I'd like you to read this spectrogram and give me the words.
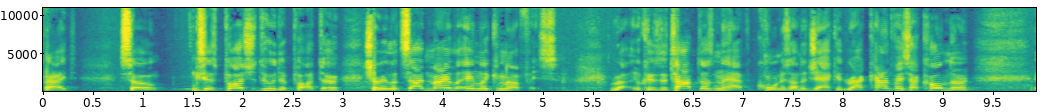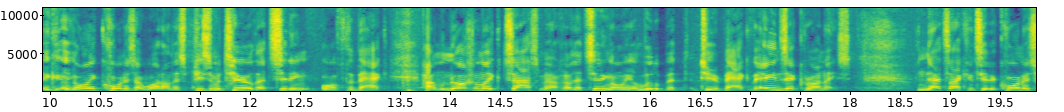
right? So he says, Pashat hu the potter, sharilatzad maila ein like nafis. Because the top doesn't have corners on the jacket. Rak kanfais hakolner, the only corners are what on this piece of material that's sitting off the back. Hamunochem like tzas that's sitting only a little bit to your back. Ve'ein zekronis and that's not considered corners.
